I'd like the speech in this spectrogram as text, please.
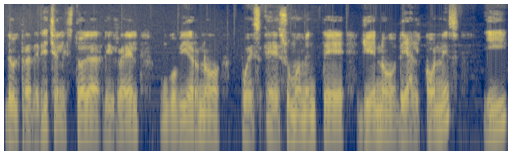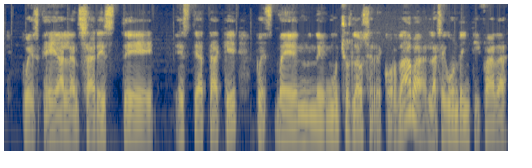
de ultraderecha en la historia de Israel, un gobierno pues eh, sumamente lleno de halcones y pues eh, al lanzar este este ataque, pues en, muchos lados se recordaba la segunda intifada,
